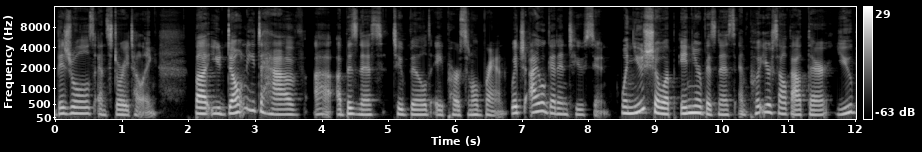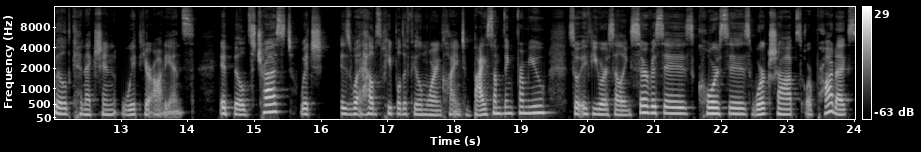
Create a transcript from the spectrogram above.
visuals, and storytelling but you don't need to have uh, a business to build a personal brand, which I will get into soon. When you show up in your business and put yourself out there, you build connection with your audience. It builds trust, which is what helps people to feel more inclined to buy something from you. So, if you are selling services, courses, workshops, or products,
